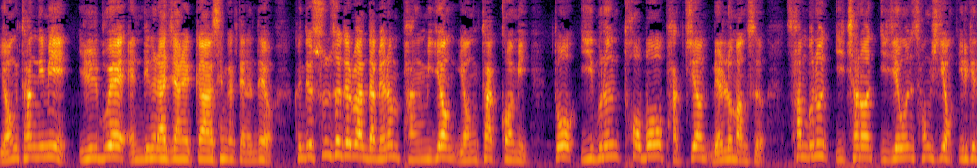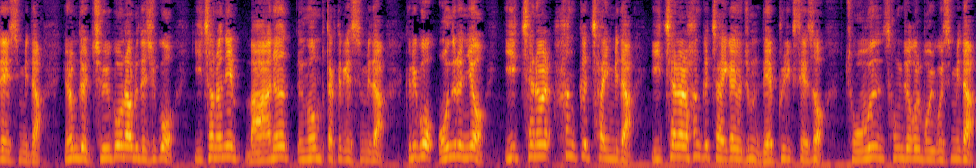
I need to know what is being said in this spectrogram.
영탁님이 1부에 엔딩을 하지 않을까 생각되는데요. 근데 순서대로 한다면 박미경, 영탁, 거미 또 2부는 터보, 박지연, 멜로망스 3부는 이찬원, 이재훈, 성시경 이렇게 되어 있습니다. 여러분들 즐거운 하루 되시고 이찬원님 많은 응원 부탁드리겠습니다. 그리고 오늘은요 이 채널 한 끗 차이입니다. 이 채널 한 끗 차이가 요즘 넷플릭스에서 좋은 성적을 보이고 있습니다.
